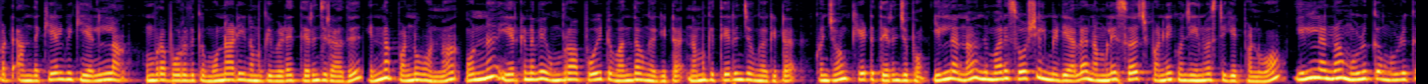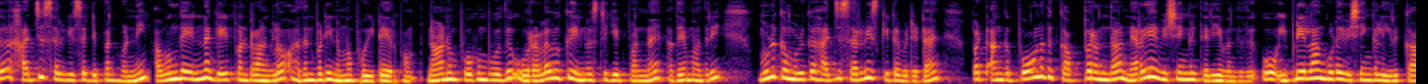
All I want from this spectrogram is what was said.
பட் அந்த கேள்விக்கு எல்லாம் உம்ரா போகிறதுக்கு முன்னாடி நமக்கு விடை தெரிஞ்சிடாது என்ன பண்ணுவோம்னா ஒன்று ஏற்கனவே உம்ரா போயிட்டு வந்தவங்க கிட்ட நமக்கு தெரிஞ்சவங்க கிட்ட கொஞ்சம் கேட்டு தெரிஞ்சுப்போம். இல்லைன்னா இந்த மாதிரி சோஷியல் மீடியாவில் நம்மளே சர்ச் பண்ணி கொஞ்சம் இன்வெஸ்டிகேட் பண்ணுவோம். இல்லைன்னா முழுக்க முழுக்க ஹஜ் சர்வீஸை டிபெண்ட் பண்ணி அவங்க என்ன கைட் பண்ணுறாங்களோ அதன்படி நம்ம போயிட்டே இருப்போம். நானும் போகும்போது ஓரளவுக்கு இன்வெஸ்டிகேட் பண்ணேன். அதே மாதிரி முழுக்க முழுக்க ஹஜ் சர்வீஸ் கிட்ட விட்டுட்டேன். பட் அங்கே போனதுக்கு அப்புறம் தான் நிறைய விஷயங்கள் தெரிய வந்தது. ஓ இப்படியெல்லாம் கூட விஷயங்கள் இருக்கா?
